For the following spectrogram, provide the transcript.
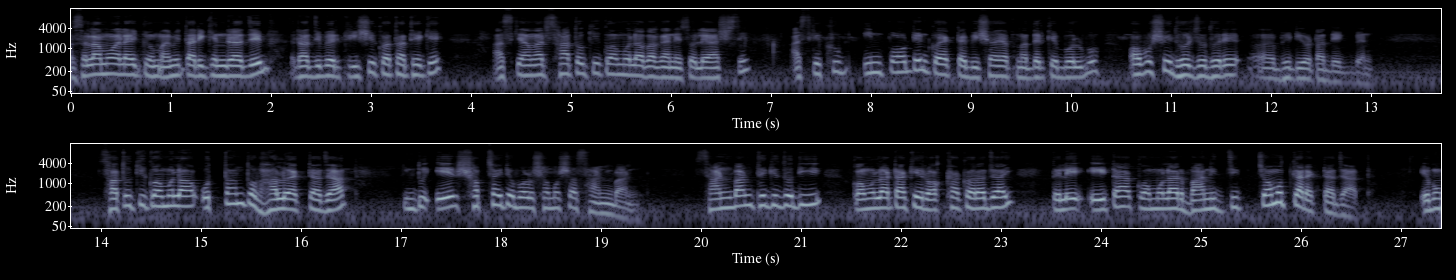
আসসালামু আলাইকুম, আমি তারিকিন রাজীব রাজীবের কৃষি কথা থেকে। আজকে আমার সাতকি কমলা বাগানে চলে আসছি। আজকে খুব ইম্পর্টেন্ট কয়েকটা বিষয় আপনাদেরকে বলব। অবশ্যই ধৈর্য ধরে ভিডিওটা দেখবেন। সাতকি কমলা অত্যন্ত ভালো একটা জাত, কিন্তু এর সবচাইতে বড় সমস্যা সানবার্ন সানবার্ন থেকে যদি কমলাটাকে রক্ষা করা যায়, তাহলে এটা কমলার বাণিজ্যিক চমৎকার একটা জাত। এবং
